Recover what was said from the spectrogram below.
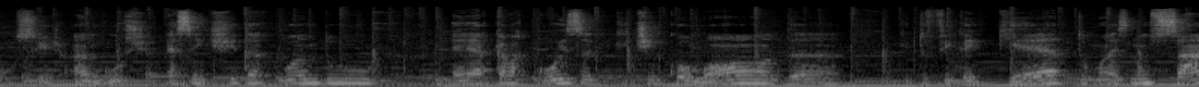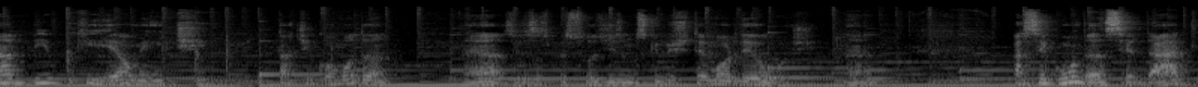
ou seja, a angústia, é sentida quando é aquela coisa que te incomoda, que tu fica inquieto, mas não sabe o que realmente está te incomodando. Né? Às vezes as pessoas dizem, mas que bicho te mordeu hoje? Né? A segunda, a ansiedade,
